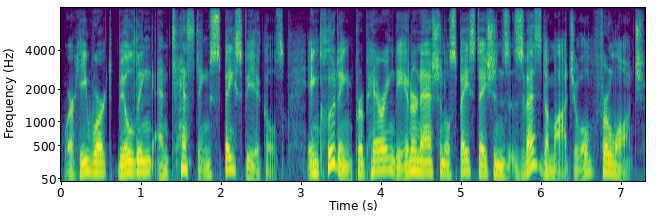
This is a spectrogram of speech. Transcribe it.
where he worked building and testing space vehicles, including preparing the International Space Station's Zvezda module for launch.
